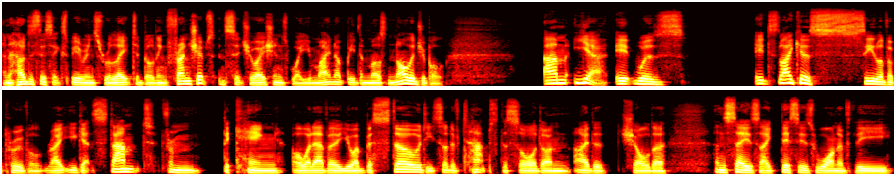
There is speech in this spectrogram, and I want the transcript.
And how does this experience relate to building friendships in situations where you might not be the most knowledgeable? Um, yeah, it was it's like a seal of approval, right? You get stamped from the king or whatever, you are bestowed. He sort of taps the sword on either shoulder and says, like, this is one of the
